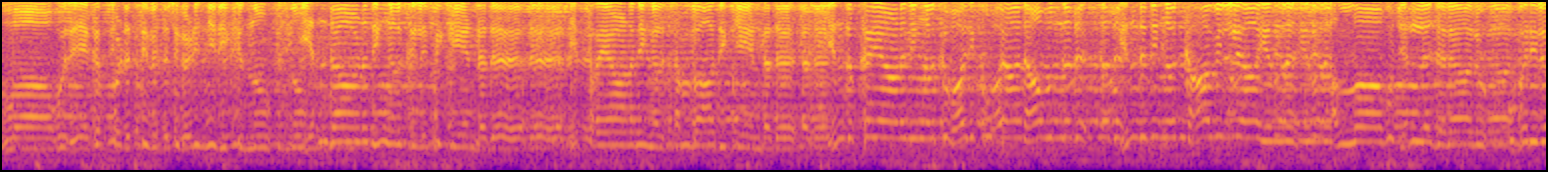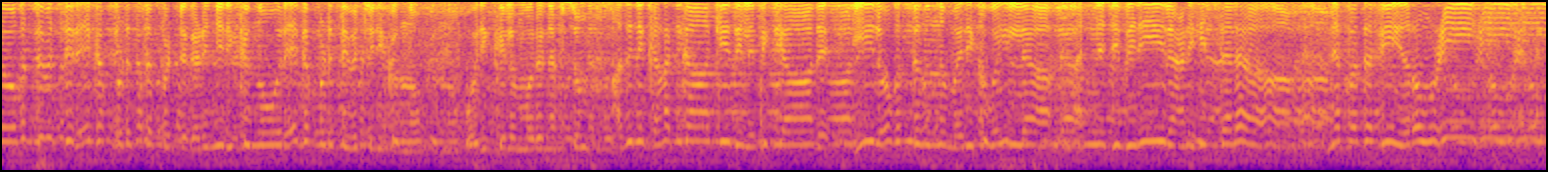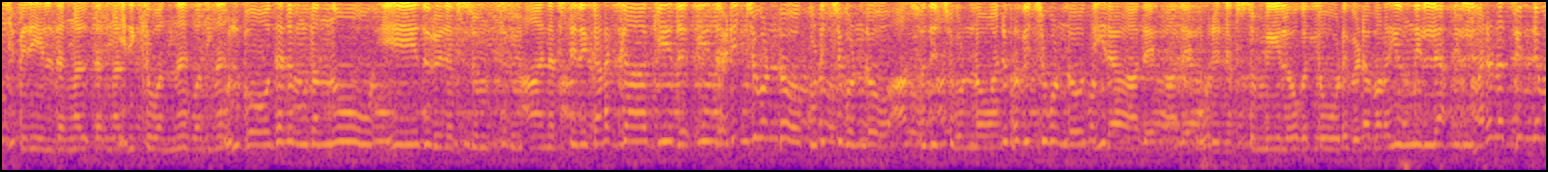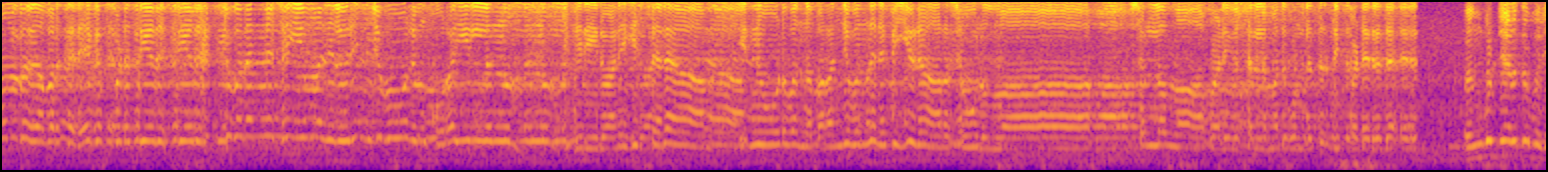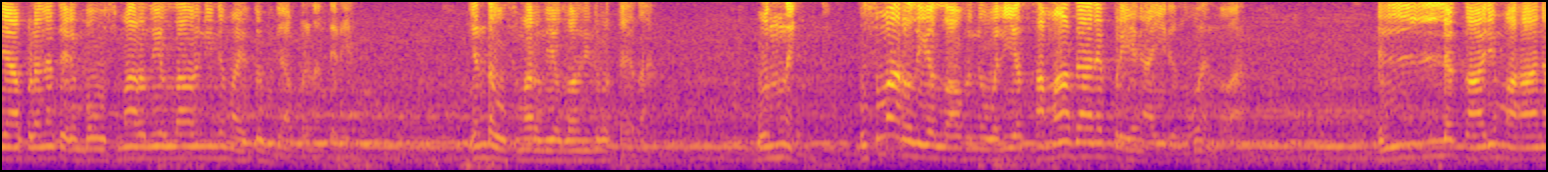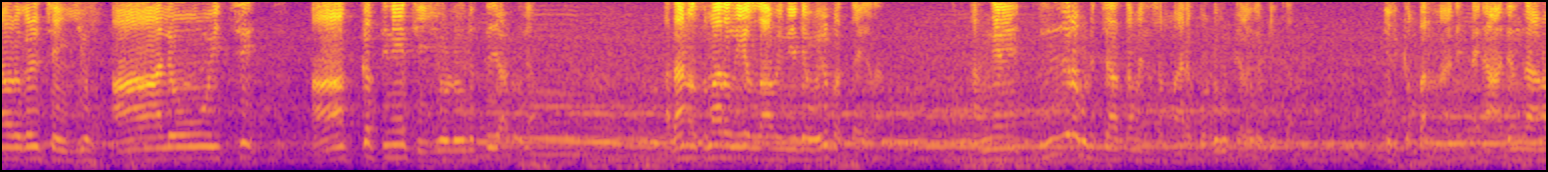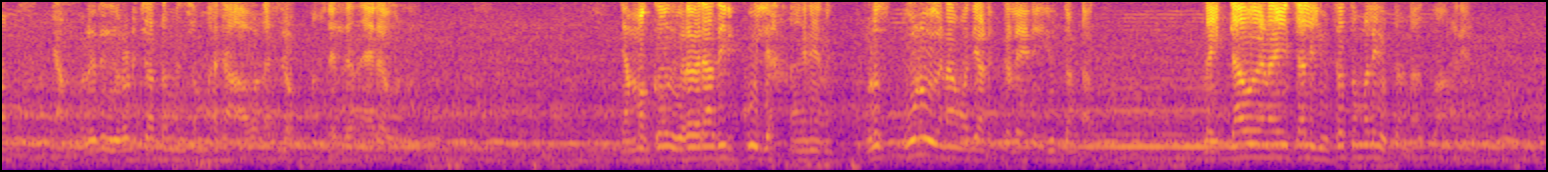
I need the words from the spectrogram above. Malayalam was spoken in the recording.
അള്ളാഹു രേഖപ്പെടുത്തി വെച്ച് കഴിഞ്ഞിരിക്കുന്നു. എന്താണ് നിങ്ങൾക്ക് ലഭിക്കേണ്ടത്? എത്രയാണ് നിങ്ങൾ സമ്പാദിക്കേണ്ടത്? എന്തൊക്കെയാണ് നിങ്ങൾക്ക് വാരിക്കൂട്ടാനാവുന്നത്? എന്ത് നിങ്ങൾക്കാവില്ല എന്ന് അള്ളാഹു ജല്ല ജലാലു ഉപരിലോകത്ത് വെച്ച് രേഖപ്പെടുത്തപ്പെട്ട് കഴിഞ്ഞിരിക്കുന്നു രേഖപ്പെടുത്തി വെച്ചിരിക്കുന്നു. ഒരിക്കലും ഒരു നഫ്സും അതിന് കണക്കാക്കിയത് ലഭിക്കാതെ ഈ ലോകത്ത് നിന്ന് മരിക്കുകയില്ല. അലിഹിസലാം ജിബ്രീൽ തങ്ങൾ എനിക്ക് വന്ന് ഉത്ബോധനം തന്നു. ഏതൊരു നഫ്സും ആ നഫ്സിന് കണക്കാക്കിയത് കടിച്ചുകൊണ്ടോ കുടിച്ചുകൊണ്ടോ ആസ്വദിച്ചുകൊണ്ടോ അനുഭവിച്ചുകൊണ്ടോ തീരാതെ ഒരു നഫ്സും ഈ ലോകത്തോട് വിട പറയുന്നില്ല. മരണത്തിന്റെ മുമ്പ് അവർക്ക് രേഖപ്പെടുത്തിയത് കിട്ടുക തന്നെ ചെയ്യും. അതിൽ ഒരിഞ്ചു പോലും കുറയില്ലെന്നും എന്നോട് വന്ന് പറഞ്ഞു വന്ന് നബിയുനാ റസൂലുള്ളാഹ് അതുകൊണ്ട് ധൃതിപ്പെടരുത്. പെൺകുട്ടികൾക്ക് പുതിയാപ്പിളനെ തരുമ്പോ ഉസ്മാർ അലി അള്ളാഹുവിന്റെ മരുത്ത് പുതിയാപ്പിളനെ തരിക. എന്താ ഉസ്മാർ അലി അള്ളാഹുവിന്റെ പ്രത്യേകത? ഒന്ന് ഉസ്മാർ അലി അള്ളാഹുവിന് വലിയ സമാധാന പ്രിയനായിരുന്നു എന്നതാണ്. എല്ലാ കാര്യം മഹാനവറുകൾ ചെയ്യും. ആലോചിച്ച് ആക്കത്തിനെ ചെയ്യുള്ളൂ എടുത്ത് ചാടില്ല അതാണ് ഉസ്മാർ അലി അള്ളാഹുവിന്റെ ഒരു പ്രത്യേകത. അങ്ങനെ ഈറ പിടിച്ചാത്ത മനുഷ്യന്മാരെ കൊണ്ട് കുട്ടികളെ കെട്ടിക്കാം ചുരുക്കം പറഞ്ഞാൽ. അതിന് ആദ്യം എന്താണോ ഞമ്മളൊരു ഈറടിച്ചാത്ത മനുഷ്യന്മാരാവണല്ലോ. അങ്ങനെയല്ലേ നേരാവുള്ളൂ. ഞമ്മക്ക് ഈറ വരാതെ ഇരിക്കൂല അങ്ങനെയാണ്. നമ്മൾ സ്പൂണ് വീണാ മതി അടുക്കളയിൽ യുദ്ധം ഉണ്ടാക്കും. പ്ലേറ്റാ വീണ വെച്ചാൽ യുദ്ധത്തുമ്മല യുദ്ധം ഉണ്ടാക്കും. അങ്ങനെയാണ്.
